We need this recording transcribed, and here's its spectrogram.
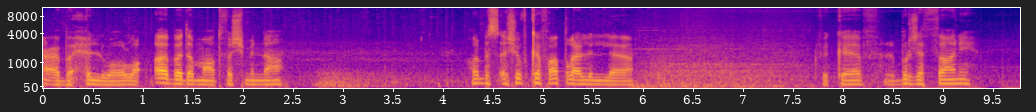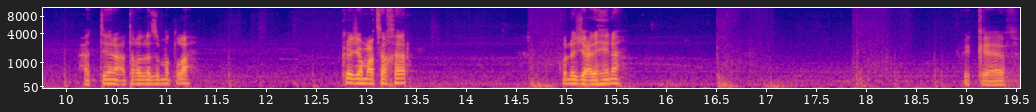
لعبة حلوة والله. ابدا ما أطفش منها. خل بس أشوف كيف أطلع لل. في كيف. البرج الثاني. حتى هنا أعتقد لازم أطلع. أوكي يا جماعة الخير؟ خلنا نرجع لهنا. كيف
